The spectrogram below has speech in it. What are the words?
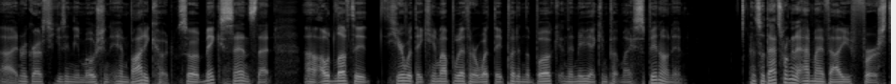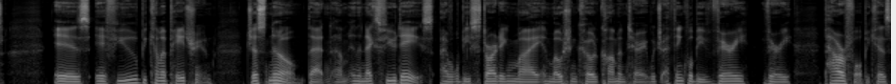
uh, in regards to using the emotion and body code. So it makes sense that uh, I would love to hear what they came up with or what they put in the book, and then maybe I can put my spin on it. And so that's where I'm going to add my value first. Is if you become a Patreon, just know that um, in the next few days, I will be starting my emotion code commentary, which I think will be very, very powerful because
